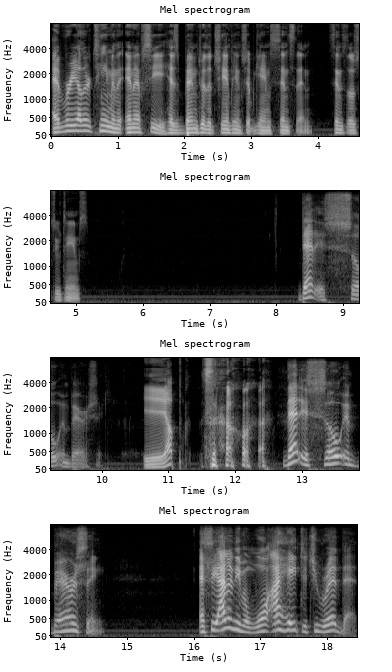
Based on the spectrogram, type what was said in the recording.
every other team in the NFC has been to the championship game since then, since those two teams. That is so embarrassing. Yep. So That is so embarrassing. And see, I didn't even want. I hate that you read that.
